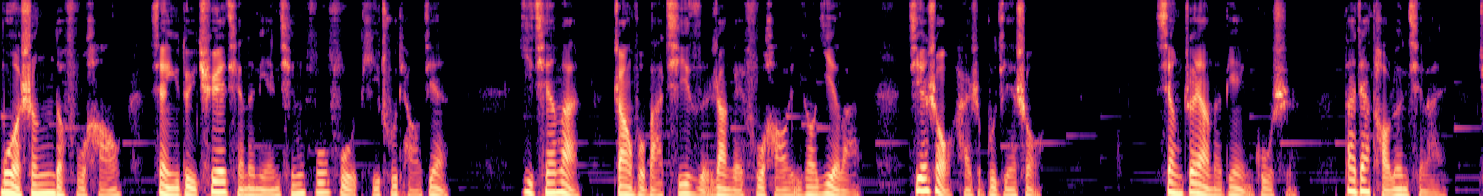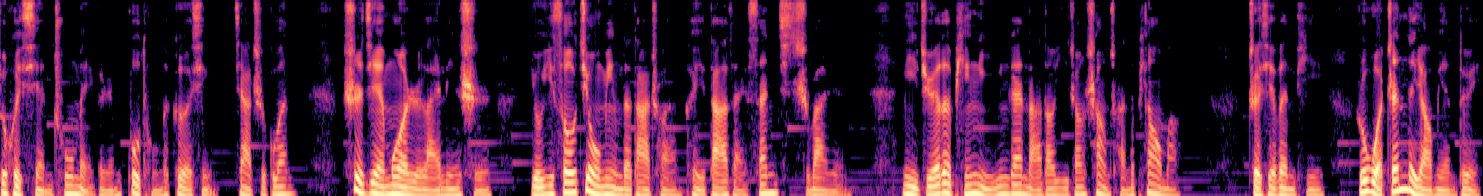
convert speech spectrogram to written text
陌生的富豪向一对缺钱的年轻夫妇提出条件：一千万，丈夫把妻子让给富豪一个夜晚，接受还是不接受？像这样的电影故事。大家讨论起来，就会显出每个人不同的个性、价值观。世界末日来临时，有一艘救命的大船可以搭载三十万人。你觉得凭你应该拿到一张上船的票吗？这些问题，如果真的要面对，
